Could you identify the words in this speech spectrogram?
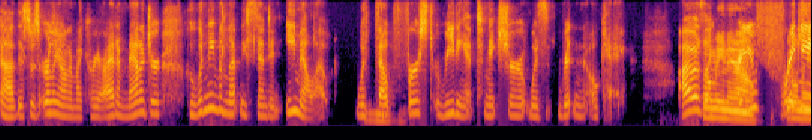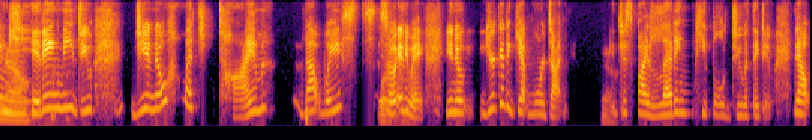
uh, this was early on in my career. I had a manager who wouldn't even let me send an email out without mm-hmm. first reading it to make sure it was written okay. I was like are you freaking me kidding me? Do you do you know how much time that wastes? So anyway you know you're going to get more done yeah. just by letting people do what they do. Now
